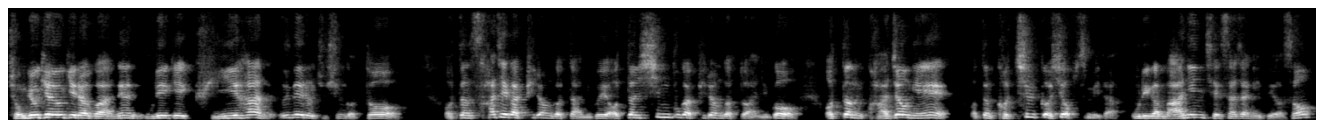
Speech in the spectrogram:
종교개혁이라고 하는 우리에게 귀한 은혜를 주신 것도 어떤 사제가 필요한 것도 아니고요. 어떤 신부가 필요한 것도 아니고 어떤 과정에 어떤 거칠 것이 없습니다. 우리가 만인 제사장이 되어서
